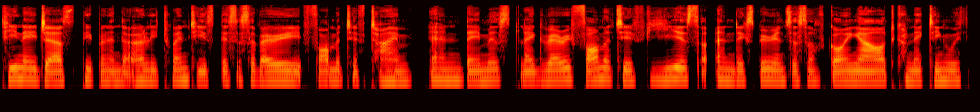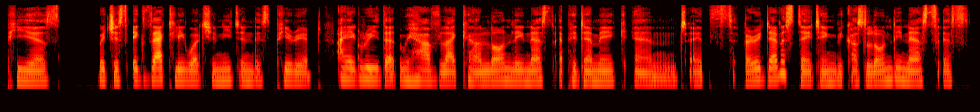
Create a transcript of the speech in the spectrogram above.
teenagers, people in the early 20s, this is a very formative time. And they missed like very formative years and experiences of going out, connecting with peers, which is exactly what you need in this period. I agree that we have like a loneliness epidemic and it's very devastating because loneliness is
